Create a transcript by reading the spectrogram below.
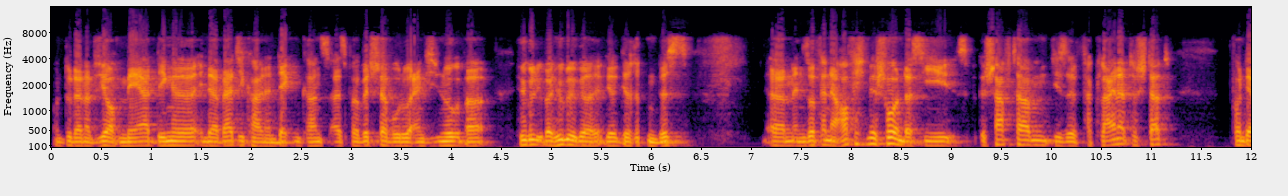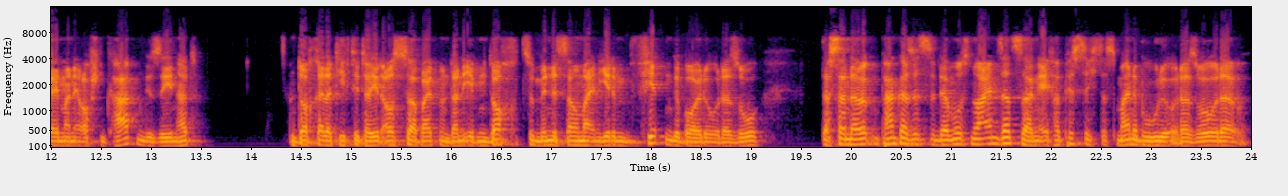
Und du dann natürlich auch mehr Dinge in der Vertikalen entdecken kannst als bei Witcher, wo du eigentlich nur über Hügel über Hügel geritten bist. Ähm, insofern erhoffe ich mir schon, dass sie es geschafft haben, diese verkleinerte Stadt von der man ja auch schon Karten gesehen hat, doch relativ detailliert auszuarbeiten und dann eben doch zumindest, sagen wir mal, in jedem vierten Gebäude oder so, dass dann da irgendein Punker sitzt und der muss nur einen Satz sagen, ey, verpiss dich, das ist meine Bude oder so, oder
